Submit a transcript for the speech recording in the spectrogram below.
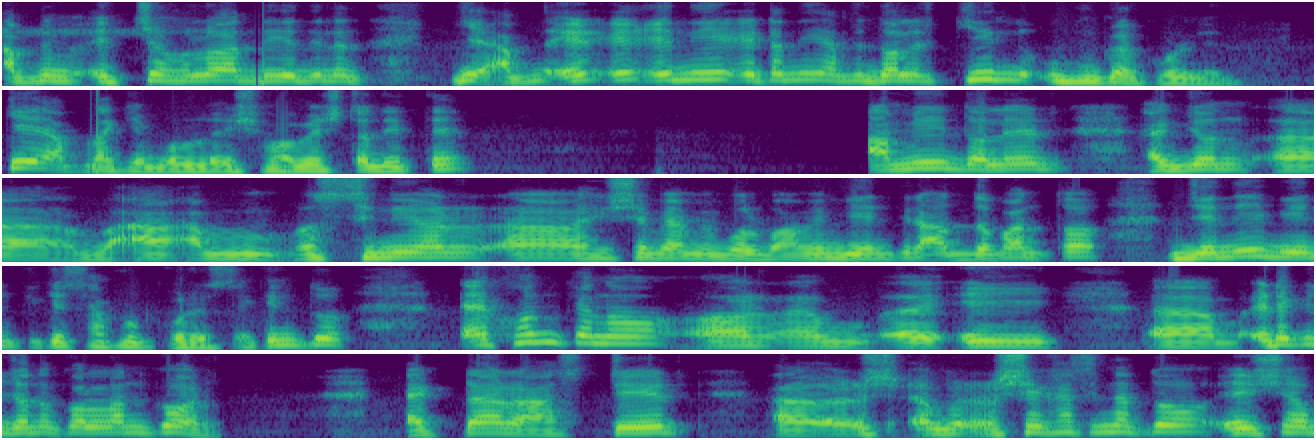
আপনি ইচ্ছে হলো আর দিয়ে দিলেন কি আপনি এ- নিয়ে, এটা নিয়ে আপনি দলের কি উপকার করলেন? কে আপনাকে বলল এই সমাবেশটা দিতে? আমি দলের একজন সিনিয়র হিসেবে আমি বলব, আমি বিএনপির আদ্যপান্ত জেনেই বিএনপিকে সাপোর্ট করেছে। কিন্তু এখন কেন এই এটা কি জনকল্যাণকর? একটা রাষ্ট্রের শেখ হাসিনা তো এইসব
